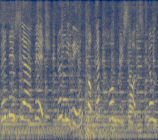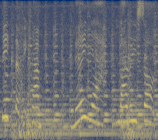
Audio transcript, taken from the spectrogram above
Venezia Beach, đô thị biển phong cách home resort đầu tiên tại Việt Nam. Nơi nhà là resort.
